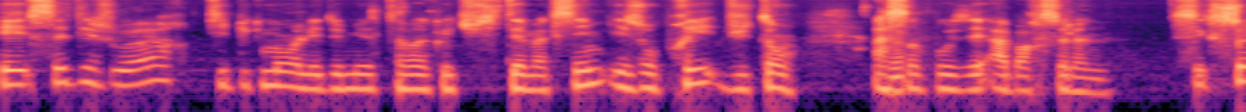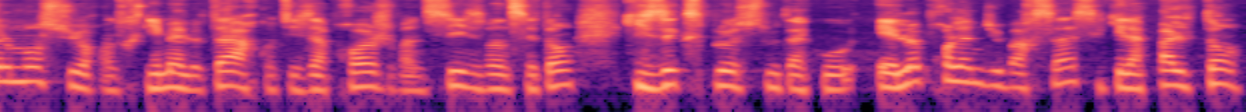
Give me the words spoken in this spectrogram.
Et c'est des joueurs, typiquement les demi de terrain que tu citais, Maxime, ils ont pris du temps à s'imposer à Barcelone c'est seulement sur, entre guillemets, le tard, quand ils approchent 26, 27 ans, qu'ils explosent tout à coup. Et le problème du Barça, c'est qu'il n'a pas le temps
